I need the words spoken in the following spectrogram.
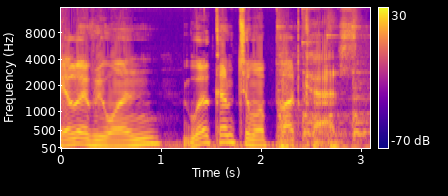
Hello, everyone. Welcome to my podcast.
